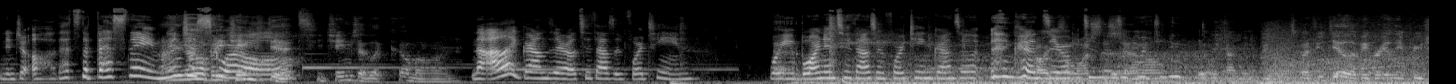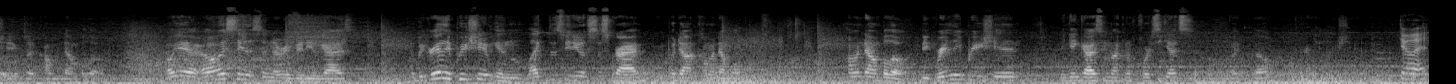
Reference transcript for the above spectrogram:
Ninja. Oh, that's the best name, Ninja I know, Squirrel. but he changed it. He changed it. Like, come on. No, I like Ground Zero 2014. Were you born in 2014, Ground Zero? Ground Zero doesn't watch this channel. 2014. Don't have any feelings. But if you do, it'd be greatly appreciated. Click comment down below. Oh yeah, I always say this in every video, guys. It'd be greatly appreciated if you can like this video, subscribe, and put down comment down below. Comment down below. It'd be greatly appreciated. And again, guys, I'm not gonna force you guys. Like though. Do it.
